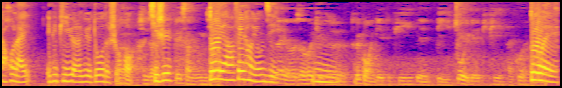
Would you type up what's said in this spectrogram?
到后来 APP 越来越多的时候，啊其实非常拥挤对呀、非常拥挤现。在有的时候会觉得推广一个 APP 比比做一个 APP 还贵。对，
